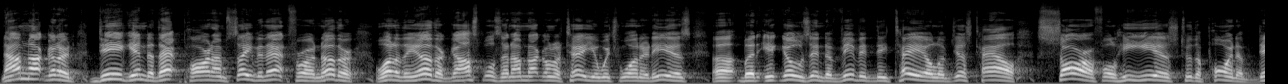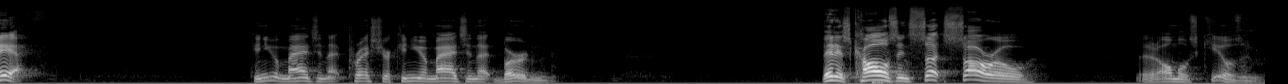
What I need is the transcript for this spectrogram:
Now, I'm not going to dig into that part. I'm saving that for another one of the other Gospels, and I'm not going to tell you which one it is, uh, but it goes into vivid detail of just how sorrowful he is to the point of death. Can you imagine that pressure? Can you imagine that burden? That is causing such sorrow that it almost kills him.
